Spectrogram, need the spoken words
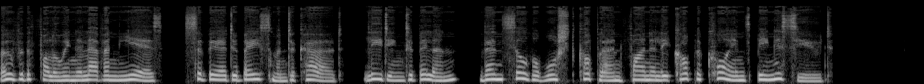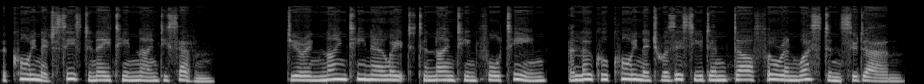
Over the following 11 years, severe debasement occurred, leading to billon, then silver-washed copper and finally copper coins being issued. The coinage ceased in 1897. During 1908 to 1914, a local coinage was issued in Darfur in western Sudan.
